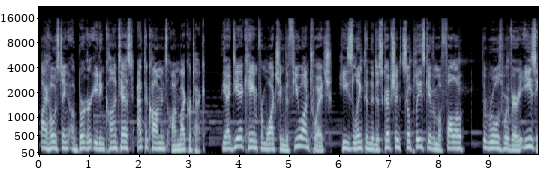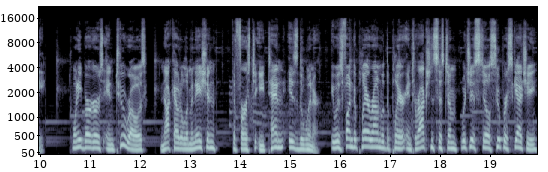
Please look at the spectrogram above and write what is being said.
by hosting a burger eating contest at the Commons on Microtech. The idea came from watching The Few on Twitch. He's linked in the description, so please give him a follow. The rules were very easy 20 burgers in two rows, knockout elimination. The first to eat 10 is the winner. It was fun to play around with the player interaction system, which is still super sketchy,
